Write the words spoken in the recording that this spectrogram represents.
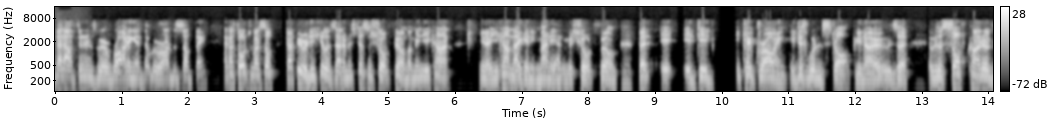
that afternoon as we were writing it that we were onto something. And I thought to myself, "Don't be ridiculous, Adam. It's just a short film. I mean, you can't, you know, you can't make any money out of a short film." But it it did. It kept growing. It just wouldn't stop. You know, it was a it was a soft kind of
